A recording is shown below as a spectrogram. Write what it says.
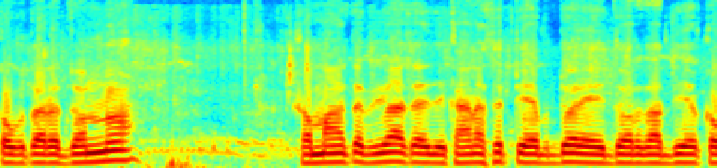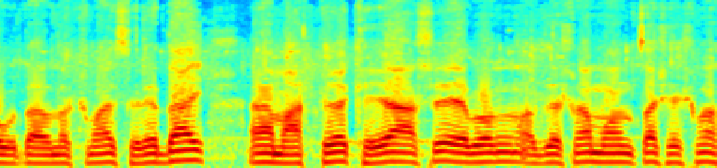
কবুতরের জন্য। সম্মানিত বিভাগ এই যেখানে আছে টেপ ডোর, এই দরজা দিয়ে কবুতর অনেক সময় ছেড়ে দেয়। মাঠ থেকে খেয়ে আসে এবং যে সময় মন চায় সে সময়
